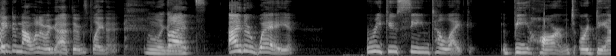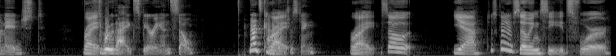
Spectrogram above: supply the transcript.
they did not want to have to explain it. Oh my god. But either way, Riku seemed to like be harmed or damaged right. through that experience. So that's kind of interesting. Right. So, yeah, just kind of sowing seeds for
